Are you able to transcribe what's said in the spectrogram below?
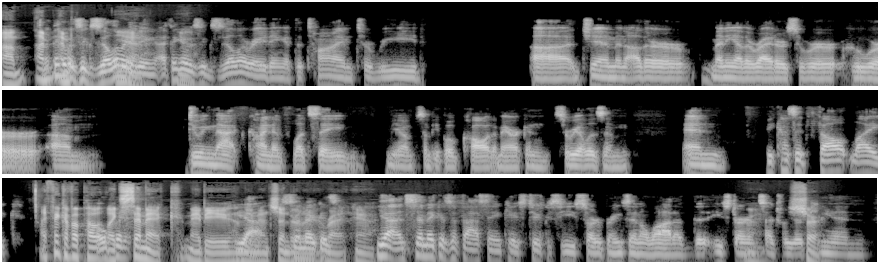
um, i think I'm, it was exhilarating. Yeah, I think yeah. it was exhilarating at the time to read uh, Jim and other many other writers who were who were um, doing that kind of let's say you know some people call it American surrealism, and because it felt like I think of a poet open, like Simic, maybe who yeah, you mentioned Simic earlier, is, right? Yeah, yeah, and Simic is a fascinating case too because he sort of brings in a lot of the Eastern right. and Central European sure.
